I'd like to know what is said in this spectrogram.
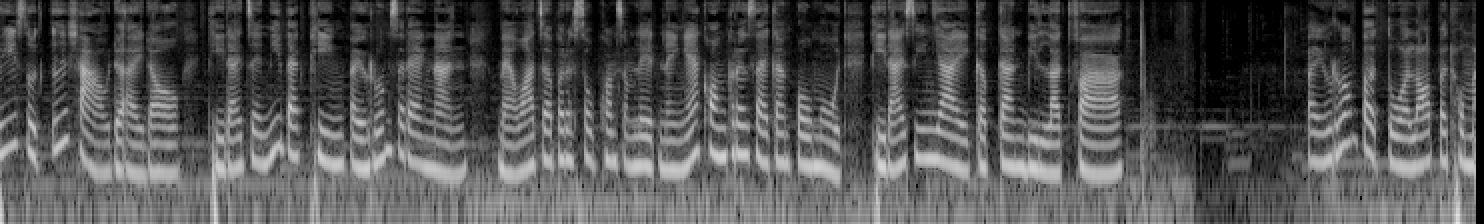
รีส์สุดอื้อฉาว The Idol ที่ได้เจนนี่แบ็คพิงไปร่วมแสดงนั้น แม้ว่าจะประสบความสำเร็จในแง่ของกระแสการโปรโมท ที่ได้ซีนใหญ่กับการบินลัดฟ้าไปร่วมเปิดตัวรอบปฐม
